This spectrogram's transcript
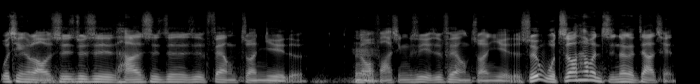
我请的老师就是他是真的是非常专业的，然后发型师也是非常专业的，所以我知道他们值那个价钱。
